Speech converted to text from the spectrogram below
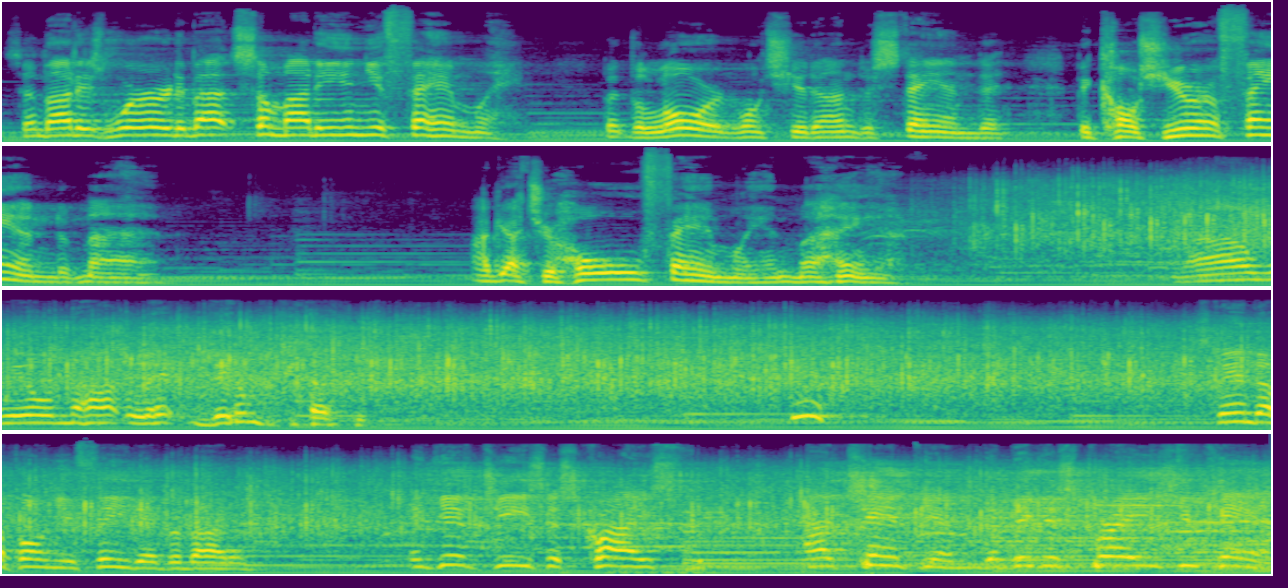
Somebody's worried about somebody in your family. But the Lord wants you to understand that because you're a fan of mine, I got your whole family in my hand. And I will not let them go. Stand up on your feet, everybody, and give Jesus Christ our champion, the biggest praise you can.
